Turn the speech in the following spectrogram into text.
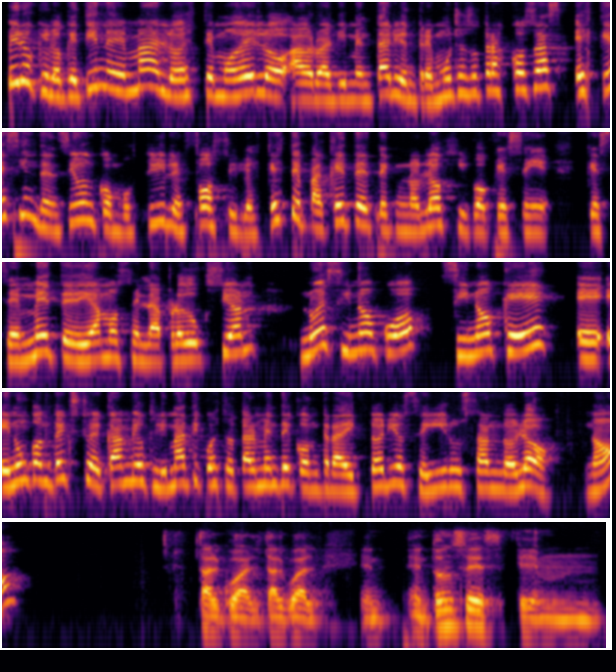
pero que lo que tiene de malo este modelo agroalimentario, entre muchas otras cosas, es que es intensivo en combustibles fósiles, que este paquete tecnológico que se, que se mete, digamos, en la producción no es inocuo, sino que eh, en un contexto de cambio climático es totalmente contradictorio seguir usándolo, ¿no? Tal cual, tal cual. entonces, em,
